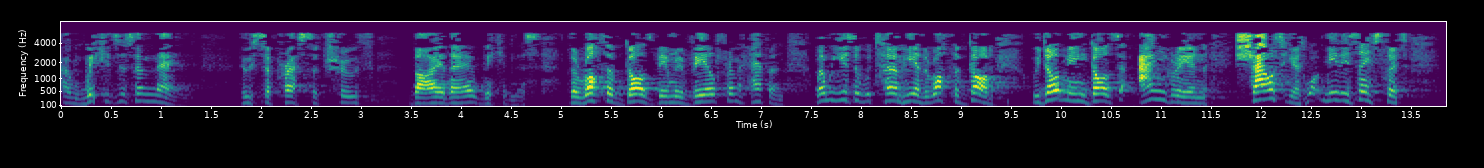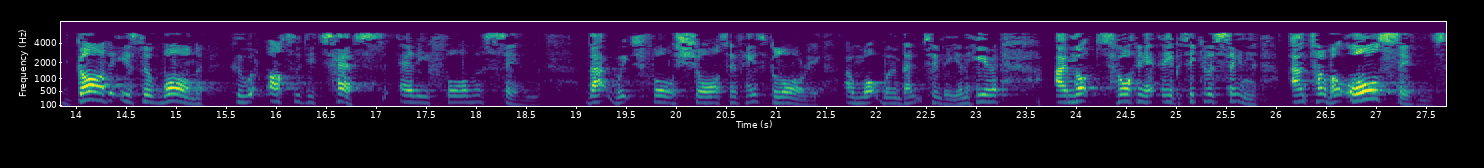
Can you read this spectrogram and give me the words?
and wickedness of men who suppress the truth by their wickedness. The wrath of God's being revealed from heaven. When we use the term here, the wrath of God, we don't mean God's angry and shouting at us. What we mean is this, that God is the one who utterly detests any form of sin, that which falls short of his glory and what we're meant to be. And here, I'm not talking about any particular sin. I'm talking about all sins.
